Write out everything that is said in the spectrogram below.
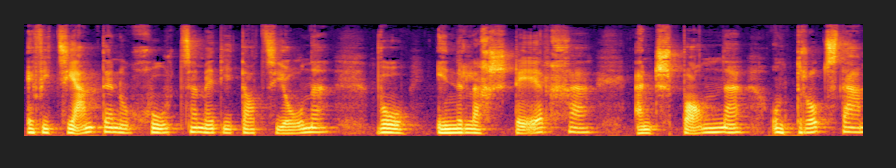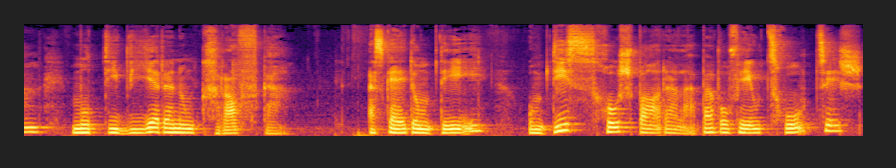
effizienten und kurzen Meditationen, die innerlich stärken, entspannen und trotzdem motivieren und Kraft geben. Es geht um dich, um dein kostbare Leben, das viel zu kurz ist,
